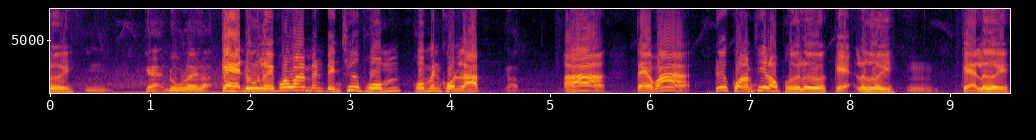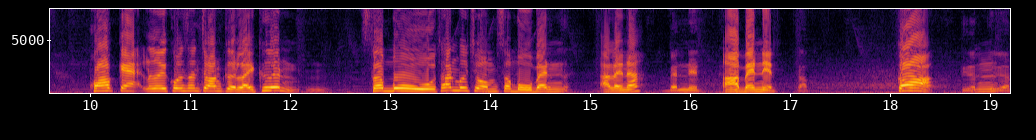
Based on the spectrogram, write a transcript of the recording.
เลย อืม แกะดูเลยละ แกะดูเลยเพราะว่ามันเป็นชื่อผม ผมเป็นคนรับครับ อ่า แต่ว่าด้วยความที่เราเผลอเลยแกะเลย อืมแกะเลย พอแกะเลยคนสัญจรเกิดอะไรขึ้น อืมสบู่ท่านผู้ชมสบู่แบรนด์อะไรนะเบนเน็ตอ่าแบรนเน็ตครับ ก็เตือนเตือน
